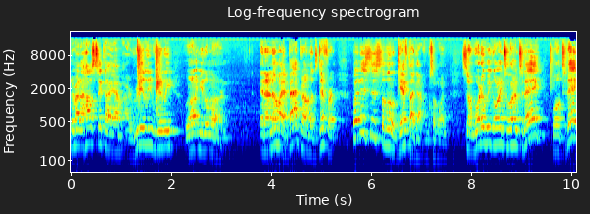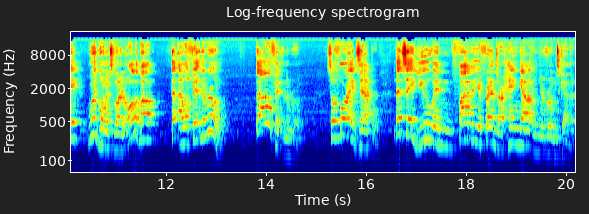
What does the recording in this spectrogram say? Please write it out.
no matter how sick I am, I really, really want you to learn. And I know my background looks different, but it's just a little gift I got from someone. So what are we going to learn today? Well, today we're going to learn all about the elephant in the room. The elephant in the room. So for example, let's say you and five of your friends are hanging out in your room together.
